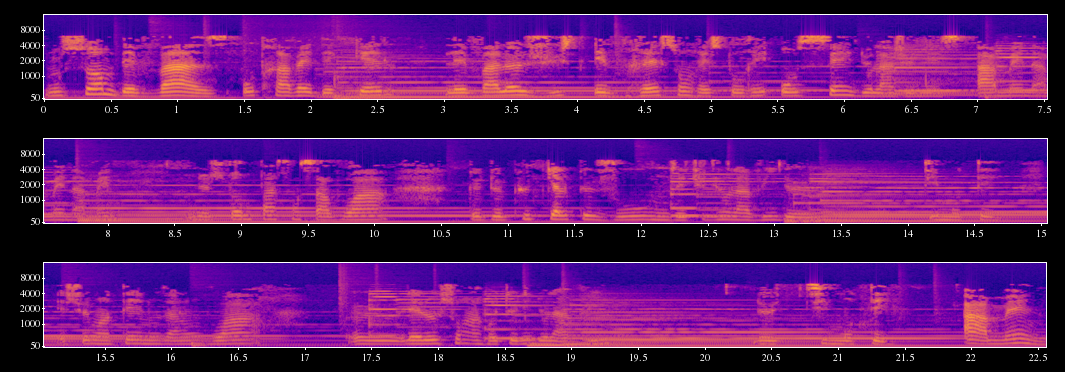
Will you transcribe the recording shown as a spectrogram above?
Nous sommes des vases au travers desquels les valeurs justes et vraies sont restaurées au sein de la jeunesse. Amen, amen, amen. Nous ne sommes pas sans savoir que depuis quelques jours, nous étudions la vie de Timothée. Et ce matin, nous allons voir euh, les leçons à retenir de la vie Timothée. Amen.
